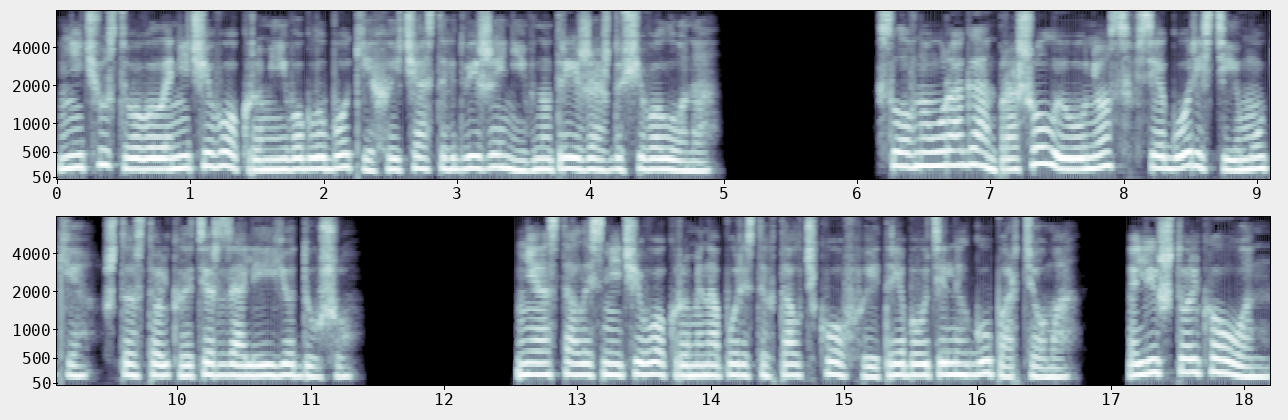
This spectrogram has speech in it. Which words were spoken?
Не чувствовала ничего, кроме его глубоких и частых движений внутри жаждущего лона. Словно ураган прошел и унес все горести и муки, что столько терзали ее душу. Не осталось ничего, кроме напористых толчков и требовательных губ Артема. Лишь только он.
